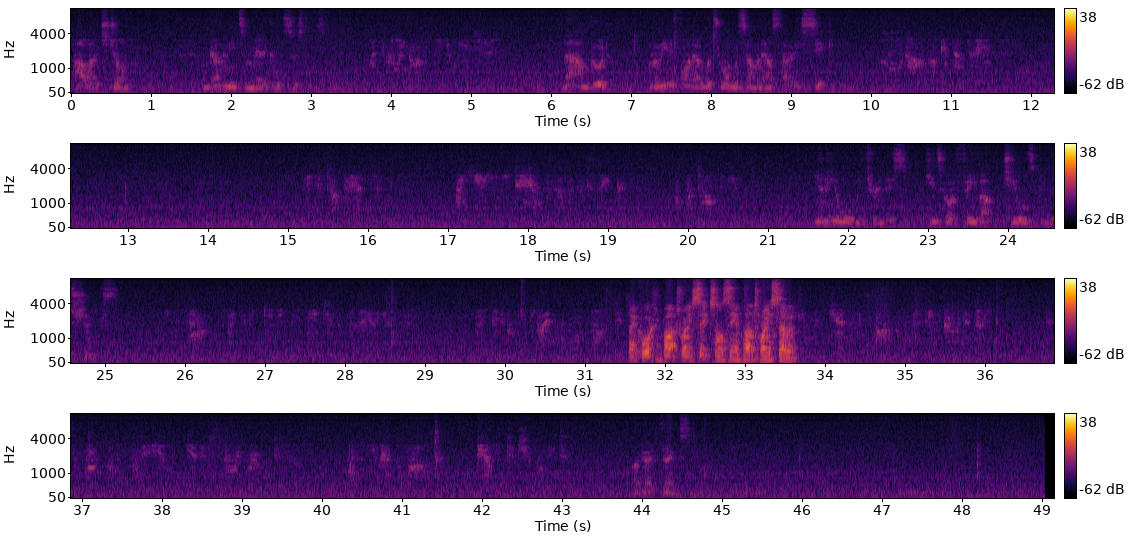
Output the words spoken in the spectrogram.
Hello, it's John. I'm going to need some medical assistance. What's going on? Are you injured? Nah, I'm good. But I need to find out what's wrong with someone else, though. He's sick. Hold on, I'll get Dr. Hanson. This is Dr. Hanson. I hear you need to help someone who's sick. Well, what's wrong with you? You need to walk me through this. Kid's got a fever, chills, and the shakes. Thank you for watching part 26, I'll see you in part 27.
